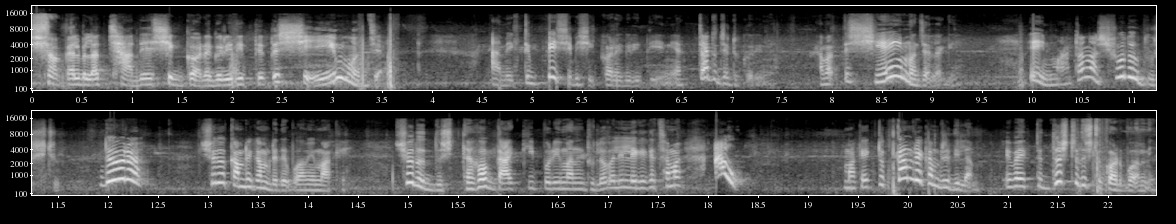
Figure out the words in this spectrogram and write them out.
সকালবেলা ছাদে এসে গড়াগড়ি দিতে তো সেই মজা। আমি একটু বেশি বেশি গড়াগড়ি দিয়ে আর চাটু চাটু করে নিই। আমার তো সেই মজা লাগে। এই মাটা না শুধু দুষ্টু। দূর! শুধু কামড়ে কামড়ে দেবো আমি মাকে। শুধু দুষ্ট। দেখো গায়ে কি পরিমাণ ধুলোবালি লেগে গেছে আমার। আউ! মাকে একটু কামড়ে কামড়ে দিলাম। এবার একটু দুষ্টু দুষ্টু করব আমি।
